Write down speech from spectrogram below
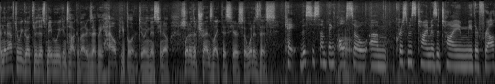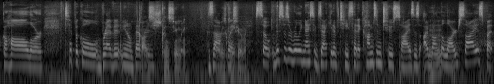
and then after we go through this, maybe we can talk about exactly how people are doing this. You know, sure. what are the trends like this year? So what is this? Okay, this is something also, oh. um, Christmas time is a time either for alcohol or typical brevet, you know, beverage. Cons consuming. Exactly. So this is a really nice executive tea set. It comes in two sizes. I brought mm -hmm. the large size, but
